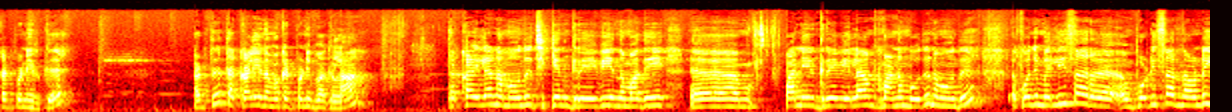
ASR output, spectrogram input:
கட் பண்ணியிருக்கு. அடுத்து தக்காளியை நம்ம கட் பண்ணி பார்க்கலாம். தக்காளியில் நம்ம வந்து சிக்கன் கிரேவி இந்த மாதிரி பன்னீர் கிரேவி எல்லாம் பண்ணும்போது நம்ம வந்து கொஞ்சம் மெல்லிசாக பொடிசாக இருந்தால் வந்து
